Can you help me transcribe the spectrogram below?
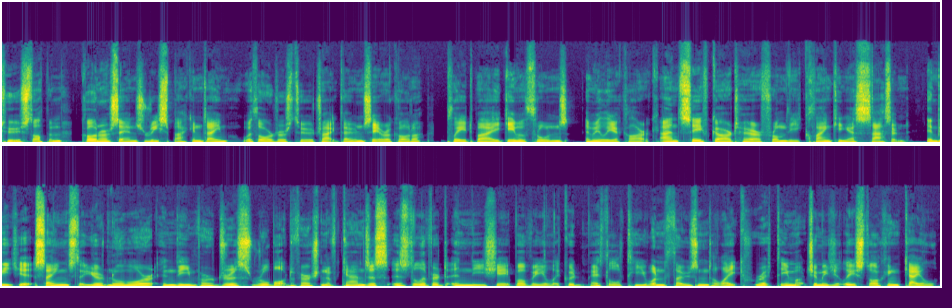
To stop him, Connor sends Reese back in time with orders to track down Sarah Connor, played by Game of Thrones Emilia Clarke, and safeguard her from the clanking assassin. Immediate signs that you're no more in the murderous robot version of Kansas is delivered in the shape of a liquid metal T 1000 alike, pretty much immediately stalking Kyle,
